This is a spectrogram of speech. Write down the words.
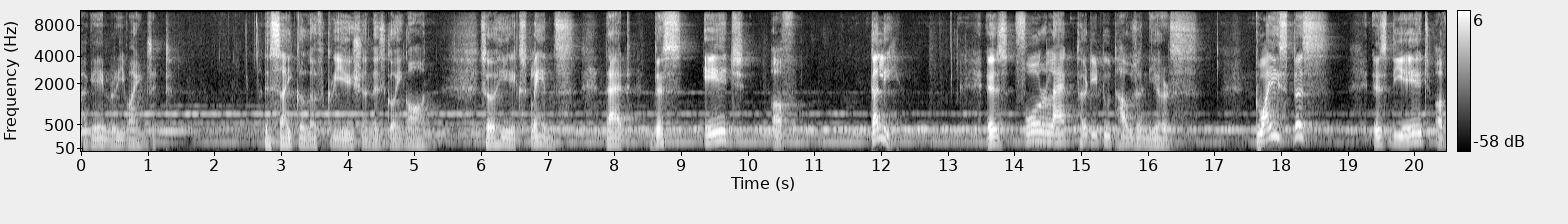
again rewinds it. The cycle of creation is going on. So he explains that this age of Kali is 4 lakh 32,000 years. Twice this is the age of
